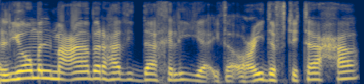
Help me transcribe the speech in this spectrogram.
اليوم المعابر هذه الداخلية إذا أعيد افتتاحها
